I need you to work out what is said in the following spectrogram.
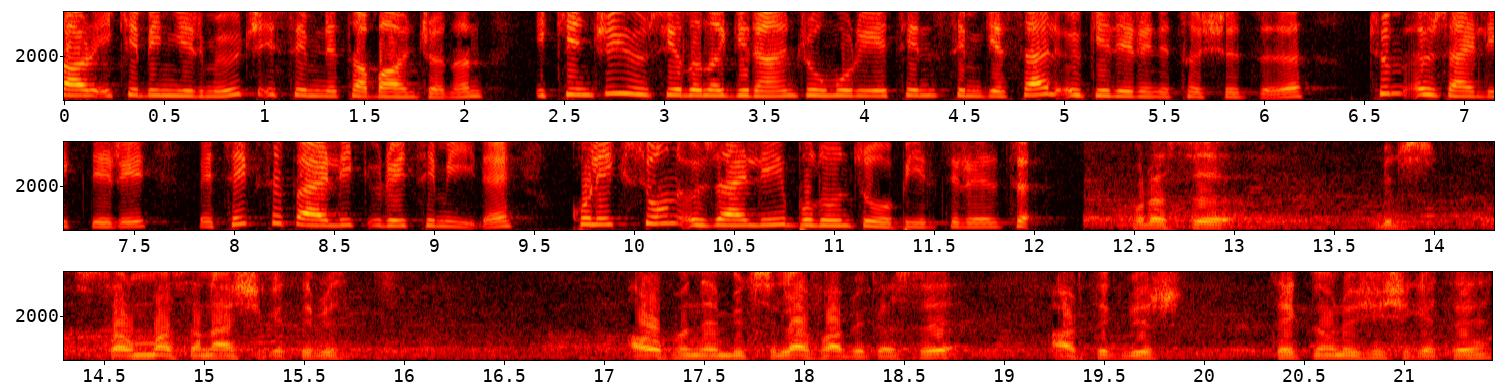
SAR 2023 isimli tabancanın ikinci yüzyılına giren Cumhuriyet'in simgesel ögelerini taşıdığı, tüm özellikleri ve tek seferlik üretimiyle koleksiyon özelliği bulunduğu bildirildi. Burası bir savunma sanayi şirketi, bir Avrupa'nın en büyük silah fabrikası, artık bir teknoloji şirketi.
